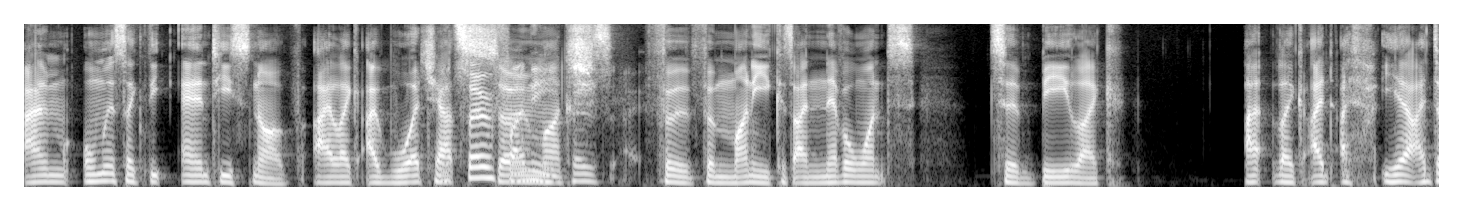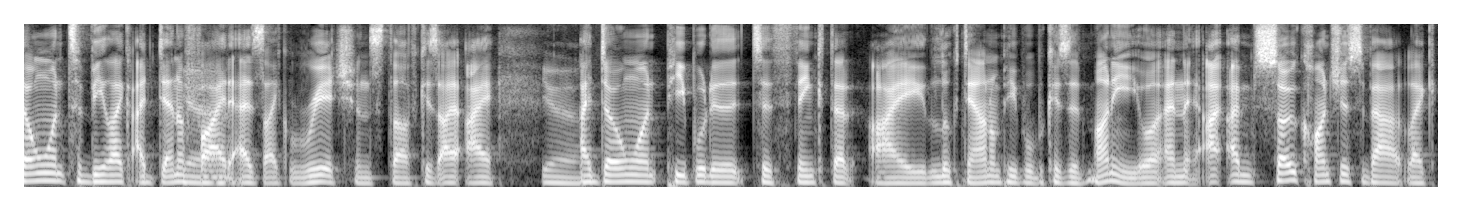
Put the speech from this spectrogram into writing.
I'm almost like the anti snob. I like I watch out That's so, so, much for for money because I never want to be like I like I, I yeah I don't want to be like identified Yeah. as like rich and stuff because I I yeah, I don't want people to to think that I look down on people because of money or and I, I'm so conscious about like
